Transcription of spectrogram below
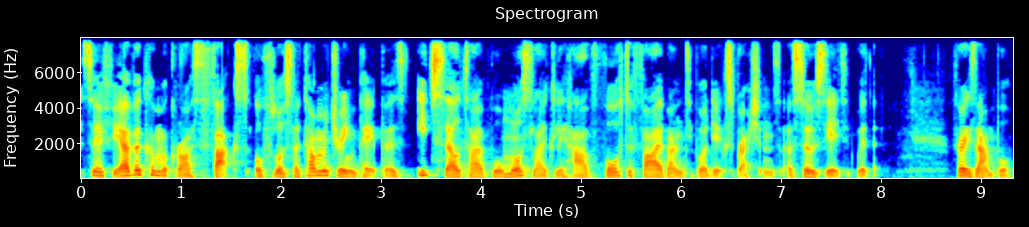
So, if you ever come across FACS or flow cytometry in papers, each cell type will most likely have four to five antibody expressions associated with it. For example,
